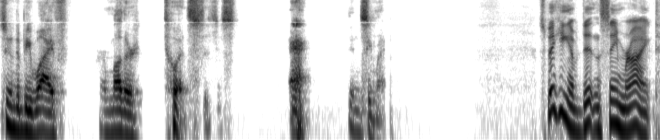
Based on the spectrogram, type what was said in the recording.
soon to be wife, her mother, Toots. It just eh, didn't seem right. Speaking of didn't seem right,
